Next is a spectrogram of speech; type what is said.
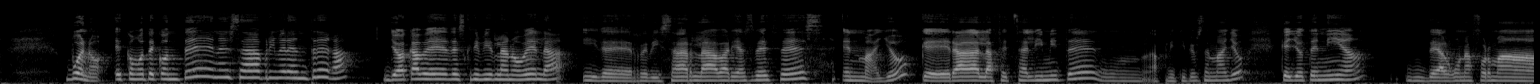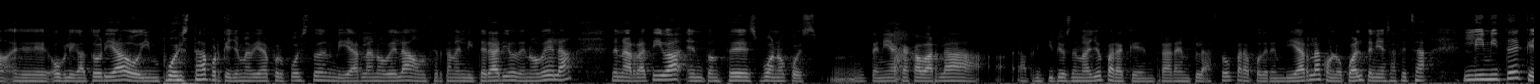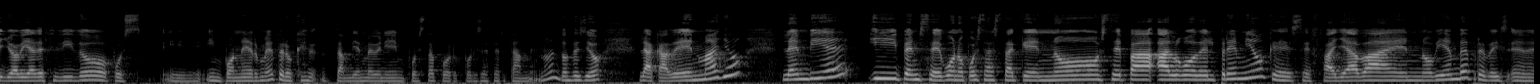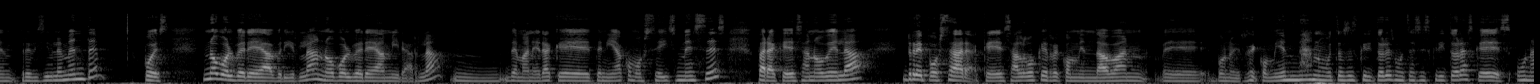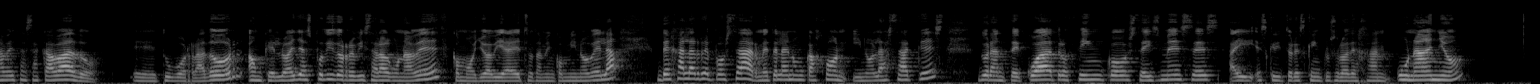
Bueno, eh, como te conté en esa primera entrega, yo acabé de escribir la novela y de revisarla varias veces en mayo, que era la fecha límite, mm, a principios de mayo, que yo tenía de alguna forma eh, obligatoria o impuesta, porque yo me había propuesto enviar la novela a un certamen literario de novela, de narrativa, entonces, bueno, pues mm, tenía que acabarla a principios de mayo para que entrara en plazo para poder enviarla, con lo cual tenía esa fecha límite que yo había decidido pues eh, imponerme, pero que también me venía impuesta por, por ese certamen, ¿no? Entonces yo la acabé en mayo, la envié y pensé, bueno, pues hasta que no sepa algo del premio, que se fallaba en noviembre eh, previsiblemente, pues no volveré a abrirla, no volveré a mirarla. Mm, de manera que tenía como seis meses para que esa novela reposara, que es algo que recomendaban, eh, bueno, y recomiendan muchos escritores, muchas escritoras, que es una vez has acabado eh, tu borrador, aunque lo hayas podido revisar alguna vez, como yo había hecho también con mi novela, déjala reposar, métela en un cajón y no la saques durante cuatro, cinco, seis meses. Hay escritores que incluso lo dejan un año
